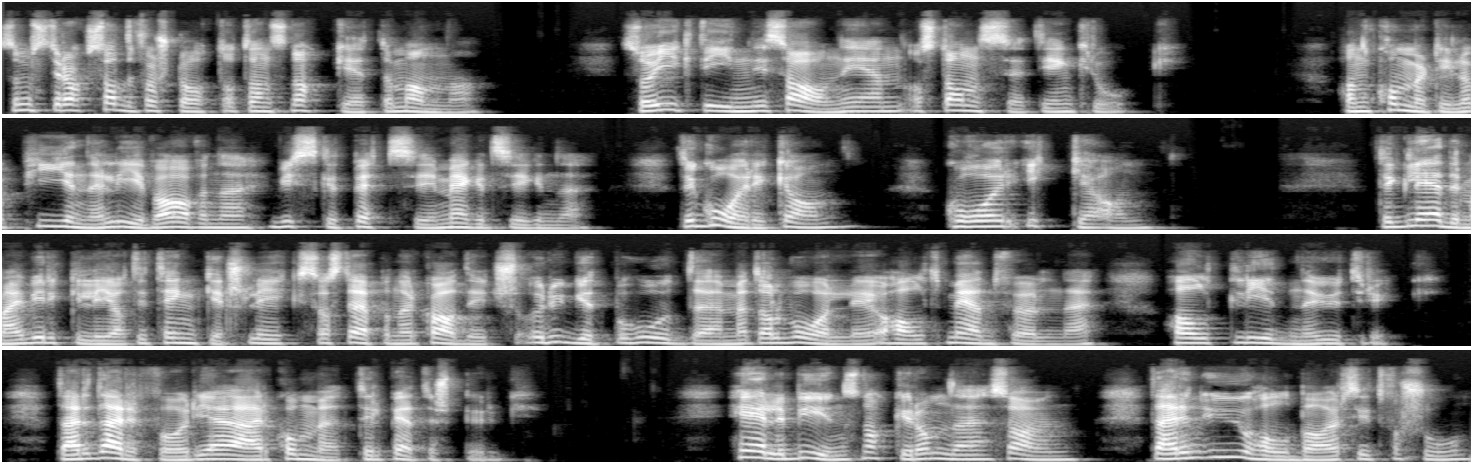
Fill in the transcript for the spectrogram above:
som straks hadde forstått at han snakket om Anna. Så gikk de inn i salen igjen og stanset i en krok. Han kommer til å pine livet av henne, hvisket Betzy megetsigende. Det går ikke an, går ikke an. Det gleder meg virkelig at de tenker slik, sa Stepan Arkadic og rugget på hodet med et alvorlig og halvt medfølende, halvt lidende uttrykk. Det er derfor jeg er kommet til Petersburg. Hele byen snakker om det, sa hun. Det er en uholdbar situasjon.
